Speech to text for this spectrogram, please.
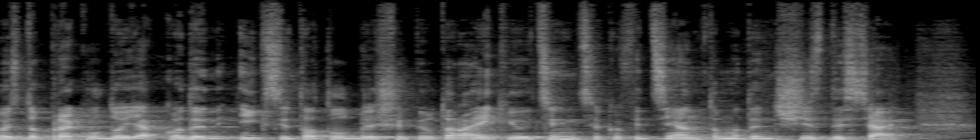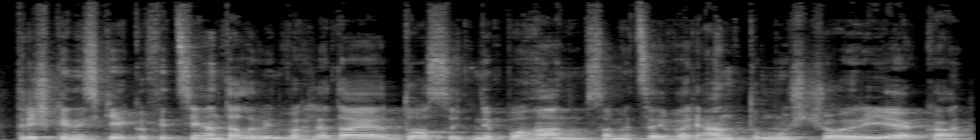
Ось, до прикладу, як 1х і тотал більше півтора, який оцінюється коефіцієнтом 1,60. Трішки низький коефіцієнт, але він виглядає досить непоганим саме цей варіант, тому що Рієка.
